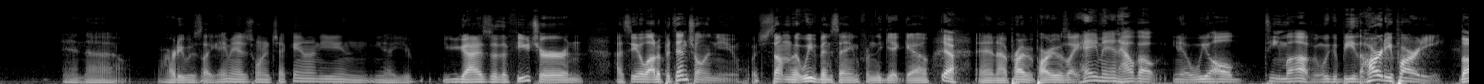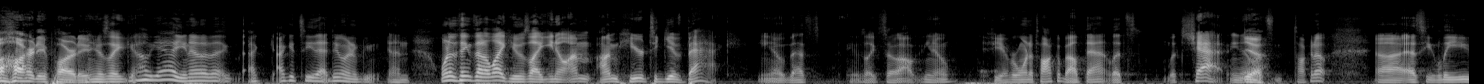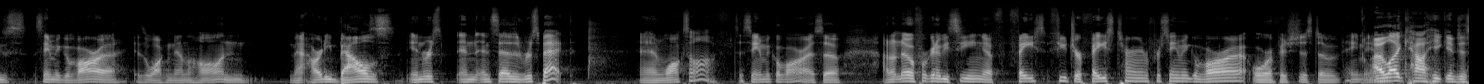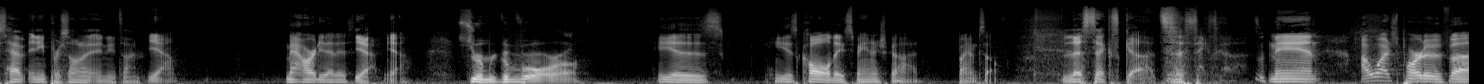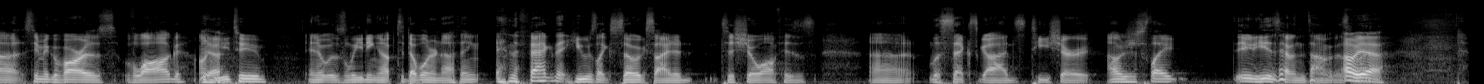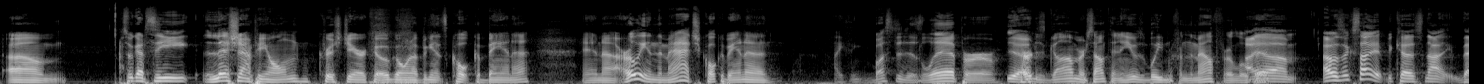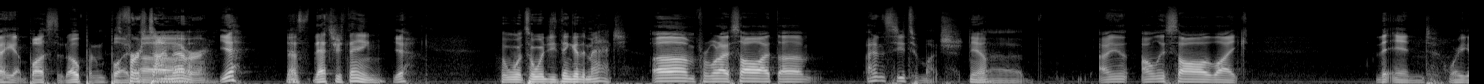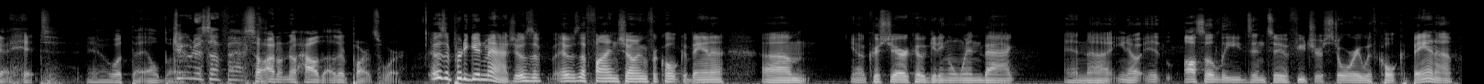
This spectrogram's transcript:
and uh, Hardy was like, "Hey man, I just want to check in on you, and you know, you you guys are the future, and I see a lot of potential in you," which is something that we've been saying from the get go. Yeah. And uh, Private Party was like, "Hey man, how about you know we all team up and we could be the Hardy Party?" The Hardy Party. And he was like, "Oh yeah, you know, that, I I could see that doing." And one of the things that I like, he was like, "You know, I'm I'm here to give back." You know, that's he was like, "So I'll, you know, if you ever want to talk about that, let's let's chat. You know, Yeah. let's talk it up." Uh, as he leaves, Sammy Guevara is walking down the hall, and Matt Hardy bows in res- and and says respect, and walks off to Sammy Guevara. So. I don't know if we're going to be seeing a face future face turn for Sammy Guevara, or if it's just a hey man. I like how he can just have any persona at any time. Yeah. Matt Hardy, that is. Yeah. Yeah. Sammy Guevara. He is he is called a Spanish god by himself. The sex gods. The sex gods. Man, I watched part of uh, Sammy Guevara's vlog on Yeah. YouTube, and it was leading up to Double or Nothing, and the fact that he was like so excited to show off his uh, the sex gods T-shirt, I was just like, dude, he is having the time of his Oh life. yeah. Um, so we got to see Le Champion, Chris Jericho, going up against Colt Cabana. And uh, early in the match, Colt Cabana, I think, busted his lip or Yeah. hurt his gum or something. He was bleeding from the mouth for a little I bit. um I was excited because not that he got busted open, but First time uh, ever. Yeah. that's that's your thing. Yeah. What, so what did you think of the match? Um, from what I saw at the, I didn't see too much. Yeah. Uh, I only saw like the end where he got hit, you know, with the elbow. Judas effect. So I don't know how the other parts were. It was a pretty good match. It was a it was a fine showing for Colt Cabana. Um, you know, Chris Jericho getting a win back, and uh, you know it also leads into a future story with Colt Cabana.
